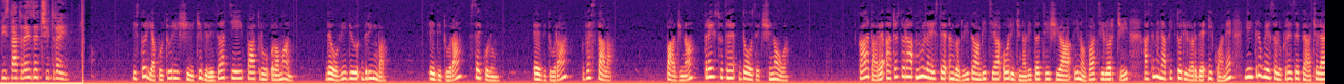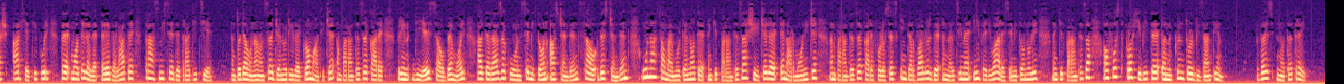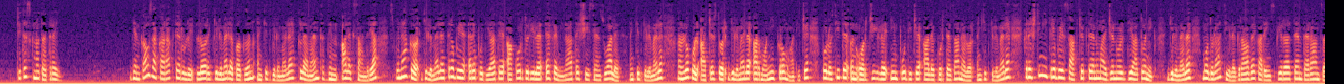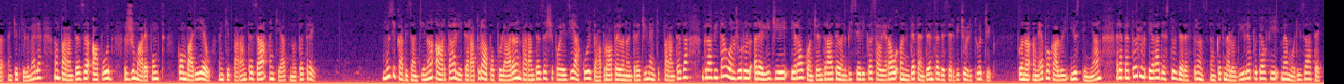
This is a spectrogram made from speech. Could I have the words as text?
Pista 33 Istoria culturii și civilizației 4 roman. De Ovidiu Drimba. Editura Seculum. Editura Vestala. Pagina 329 ca atare, acestora nu le este îngăduită ambiția originalității și a inovațiilor, ci, asemenea pictorilor de icoane, ei trebuie să lucreze pe aceleași arhetipuri, pe modelele revelate, transmise de tradiție. Întotdeauna însă genurile cromatice, în paranteză care, prin diezi sau bemoli, alterează cu un semiton ascendent sau descendent una sau mai multe note, închid paranteza, și cele enarmonice, în paranteză care folosesc intervaluri de înălțime inferioare semitonului, închid paranteza, au fost prohibite în cântul bizantin. Vezi notă 3. Citesc notă 3. Din cauza caracterului lor ghilimele păgân, închid ghilimele, Clement din Alexandria, spunea că ghilimele trebuie repudiate acordurile efeminate și senzuale, închid ghilimele, în locul acestor ghilimele armonii cromatice folosite în orgiile impudice ale curtezanelor, închid ghilimele, creștinii trebuie să accepte numai genul diatonic, ghilimele, modulațiile grave care inspiră temperanță, închid ghilimele, în paranteză apud, jumare punct, combarieu, închid paranteza, încheiat notă 3. Muzica bizantină, arta, literatura populară, în paranteză și poezia cultă aproape în întregime, închid paranteza, gravitau în jurul religiei, erau concentrate în biserică sau erau în dependență de serviciul liturgic. Până în epoca lui Justinian, repertoriul era destul de restrâns, încât melodiile puteau fi memorizate.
